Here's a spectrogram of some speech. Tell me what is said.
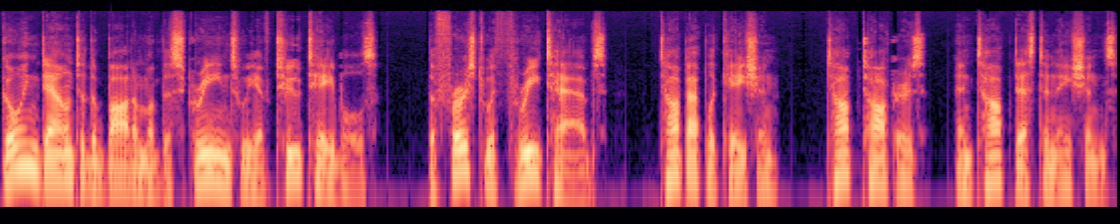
Going down to the bottom of the screens we have two tables, the first with three tabs, top application, top talkers, and top destinations,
